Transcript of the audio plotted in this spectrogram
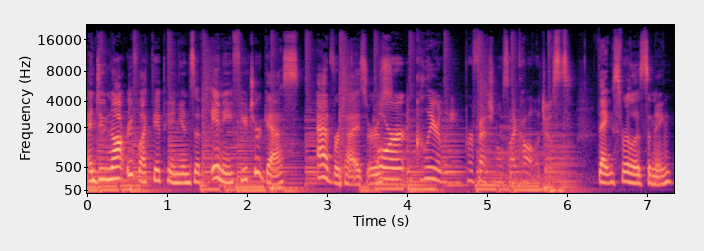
and do not reflect the opinions of any future guests, advertisers, Or clearly professional psychologists. Thanks for listening.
